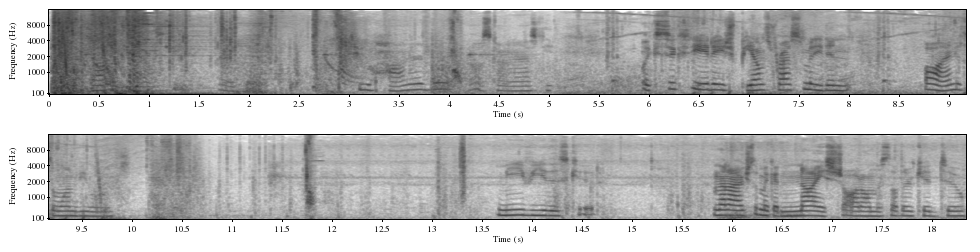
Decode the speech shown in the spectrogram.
That nasty. 200, bro? That was kind of nasty. Like 68 HP. I'm surprised somebody didn't. Oh, and it's a 1v1. Me v this kid. And then I actually make a nice shot on this other kid too.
